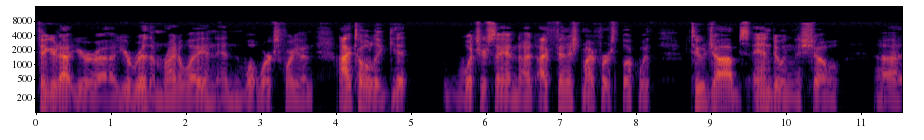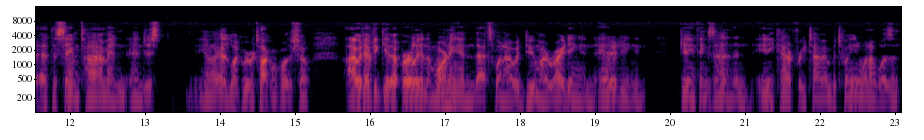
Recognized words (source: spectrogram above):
figured out your uh, your rhythm right away and and what works for you. And I totally get what you're saying. I, I finished my first book with two jobs and doing this show uh, at the same time, and and just you know, like we were talking before the show, I would have to get up early in the morning, and that's when I would do my writing and editing and getting things done, and then any kind of free time in between when I wasn't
